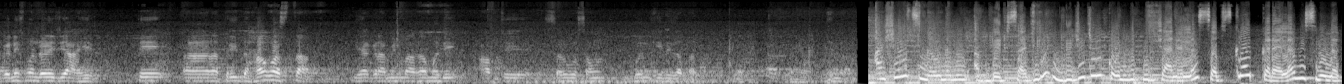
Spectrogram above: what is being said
गणेश मंडळे जे आहेत ते रात्री दहा वाजता या ग्रामीण भागामध्ये आमचे सर्व साऊंड बंद केले जातात. अशाच नवनवीन अपडेटसाठी डिजिटल कोल्हापूर चॅनलला सबस्क्राईब करायला विसरू नका.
